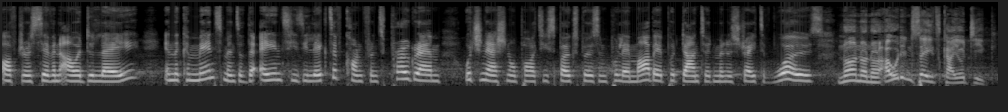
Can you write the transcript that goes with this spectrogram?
After a seven hour delay in the commencement of the ANC's elective conference program, which National Party spokesperson Pule Mabe put down to administrative woes, No, no, no. I wouldn't say it's chaotic.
